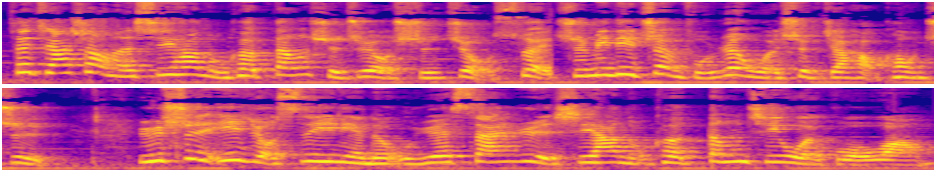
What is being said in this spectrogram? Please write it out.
再加上呢，西哈努克当时只有十九岁，殖民地政府认为是比较好控制。于是，一九四一年的五月三日，西哈努克登基为国王。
